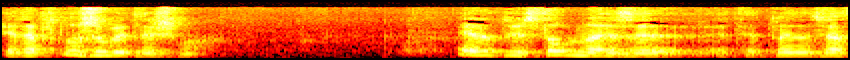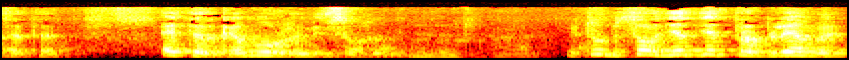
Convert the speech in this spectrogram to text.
это обслуживает лишма. Это, безусловно, это, это, это, это, это гамур митцва. И тут, безусловно, нет, нет проблемы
